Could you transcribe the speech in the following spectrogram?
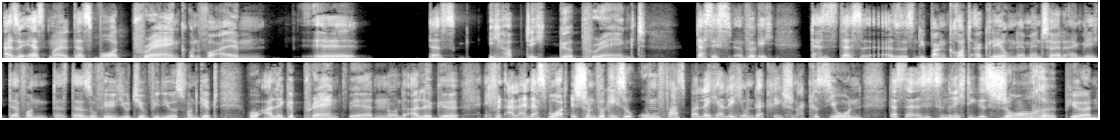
also erstmal das Wort Prank und vor allem äh, das ich hab dich geprankt, das ist wirklich, das ist das, also das ist die Bankrotterklärung der Menschheit eigentlich davon, dass da so viele YouTube-Videos von gibt, wo alle geprankt werden und alle ge, ich finde allein das Wort ist schon wirklich so unfassbar lächerlich und da kriege ich schon Aggressionen, das, das ist ein richtiges Genre, Björn.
